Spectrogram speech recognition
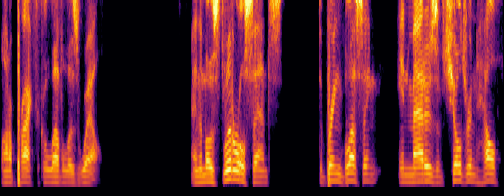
on a practical level as well. In the most literal sense, to bring blessing in matters of children, health,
